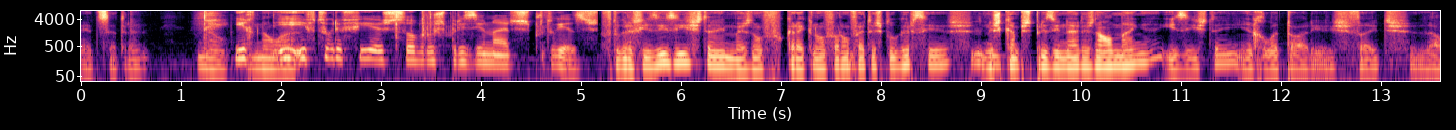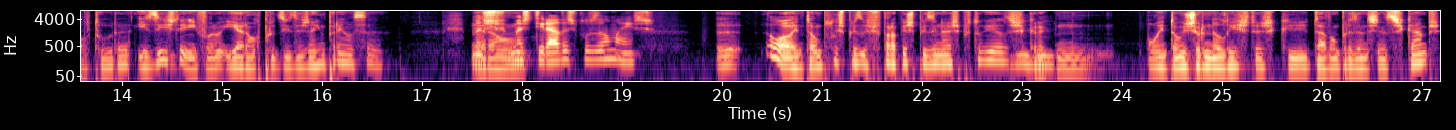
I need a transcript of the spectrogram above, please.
eh, etc. Não, E, não e- e fotografias sobre os prisioneiros portugueses? Fotografias existem, mas não, creio que não foram feitas pelo Garcês. Uhum. Nos campos de prisioneiros na Alemanha existem, em relatórios feitos da altura, existem e, foram, e eram reproduzidas na imprensa. Mas, Eram- mas tiradas pelos alemães. Eh, ou então pelos próprios prisioneiros portugueses, creio Uhum. que, hum, ou então jornalistas que estavam presentes nesses campos.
